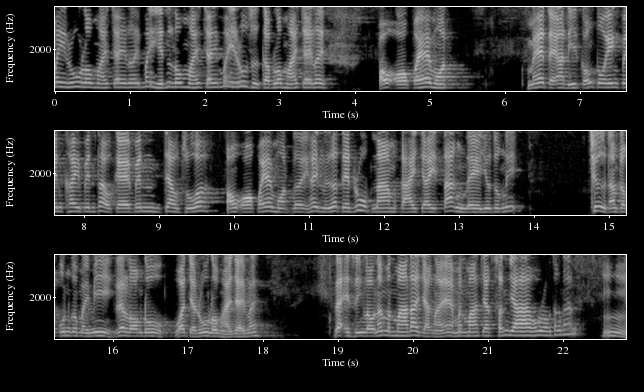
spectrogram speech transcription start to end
ไม่รู้ลมหายใจเลย ไม่เห็นลมหายใจ ไม่รู้สึกกับลมหายใจเลย เอาออกไปให้หมด แม้แต่อดีตของตัวเองเป็นใครเป็นเท่าแก่เป็นเจ้าสัว เอาออกไปให้หมดเลย ให้เหลือแต่รูปนามกายใจตั้งเดอยู่ตรงนี้ ชื่อนามสกุลก็ไม่มี แล้วลองดูว่าจะรู้ลมหายใจไหมและไอ้สิ่งเหล่านั้นมันมาได้จากไหน มันมาจากสัญญาของเราทั้งนั้น อืม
